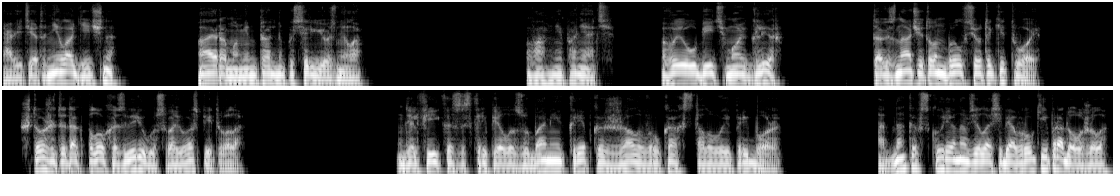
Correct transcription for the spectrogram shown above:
а ведь это нелогично». Айра моментально посерьезнела. «Вам не понять. Вы убить мой Глир. Так значит, он был все-таки твой. Что же ты так плохо зверюгу свою воспитывала?» Дельфийка заскрипела зубами и крепко сжала в руках столовые приборы. Однако вскоре она взяла себя в руки и продолжила.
